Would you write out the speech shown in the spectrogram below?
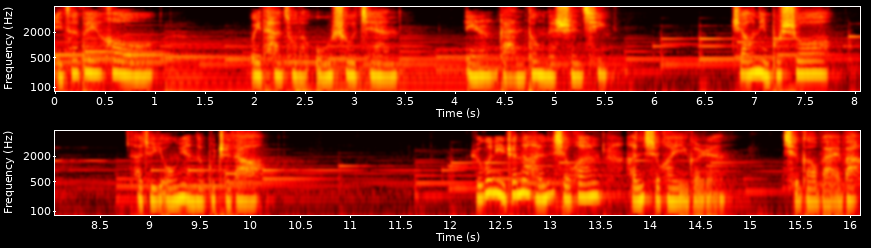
你在背后为他做了无数件令人感动的事情，只要你不说，他就永远都不知道。如果你真的很喜欢很喜欢一个人，去告白吧，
